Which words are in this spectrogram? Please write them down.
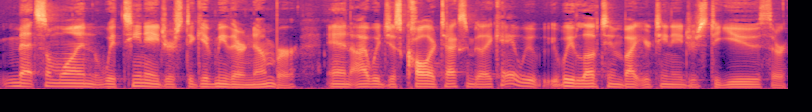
met someone with teenagers to give me their number, and I would just call or text and be like, "Hey, we we love to invite your teenagers to youth or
